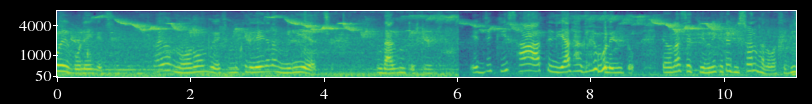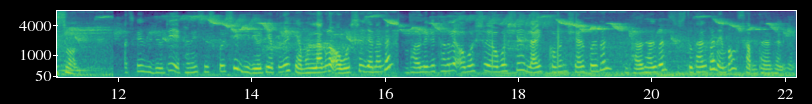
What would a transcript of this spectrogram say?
হয়ে গলে গেছে। নরম হয়েছে, মুখে দিলেই যেন মিলিয়ে যাচ্ছে। দারুণ টেস্ট হয়েছে। এর যে কি স্বাদ, রিয়া থাকলে বলে দিত। কেননা সে চিংড়ি খেতে ভীষণ ভালোবাসে, ভীষণ। আজকের ভিডিওটি এখানেই শেষ করছি। ভিডিওটি আপনাদের কেমন লাগল অবশ্যই জানাবেন। ভালো লেগে থাকলে অবশ্যই অবশ্যই লাইক কমেন্ট শেয়ার করবেন। ভালো থাকবেন, সুস্থ থাকবেন এবং সাবধানে থাকবেন।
